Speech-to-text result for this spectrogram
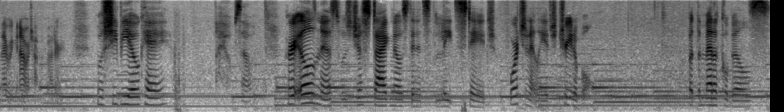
There we go. Now we're talking about her. Will she be okay? I hope so. Her illness was just diagnosed in its late stage. Fortunately, it's treatable. But the medical bills...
